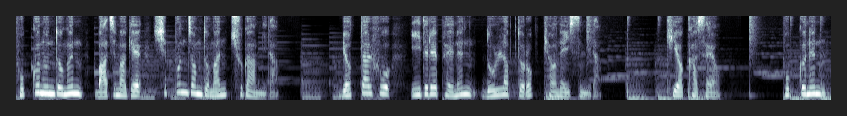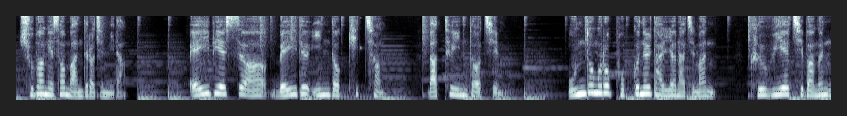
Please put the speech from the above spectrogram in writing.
복근 운동은 마지막에 10분 정도만 추가합니다. 몇 달 후 이들의 배는 놀랍도록 변해 있습니다. 기억하세요. 복근은 주방에서 만들어집니다. ABS 아 메이드 인 더 키천, 나트 인 더 짐. 운동으로 복근을 단련하지만 그 위의 지방은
